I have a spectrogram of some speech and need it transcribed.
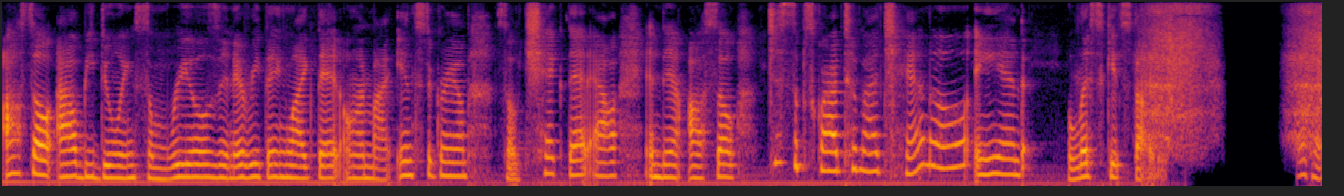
also I'll be doing some reels and everything like that on my Instagram, so check that out. And then also just subscribe to my channel and let's get started. Okay,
